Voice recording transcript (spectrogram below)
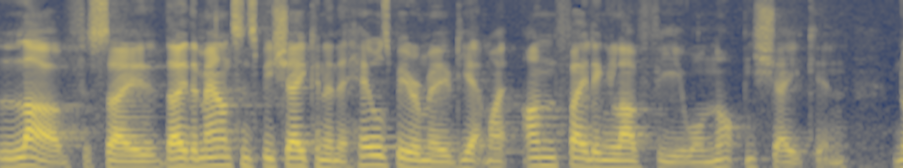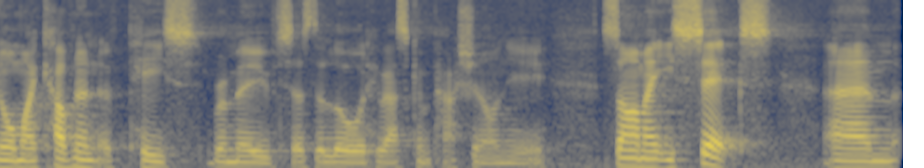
love. So, though the mountains be shaken and the hills be removed, yet my unfailing love for you will not be shaken, nor my covenant of peace removed, says the Lord who has compassion on you. Psalm 86 um,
